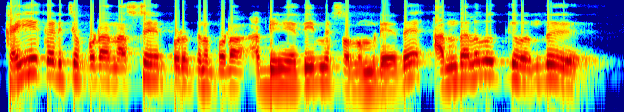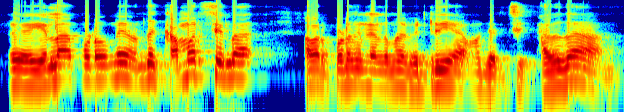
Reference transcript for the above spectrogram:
கையை கடிச்ச படம் நஷ்டம் ஏற்படுத்தின படம் அப்படின்னு எதையுமே சொல்ல முடியாது. அந்த அளவுக்கு வந்து எல்லா படமுமே வந்து கமர்ஷியலா அவர் படங்கள் எல்லாமே வெற்றியே அமைஞ்சிருச்சு. அதுதான்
